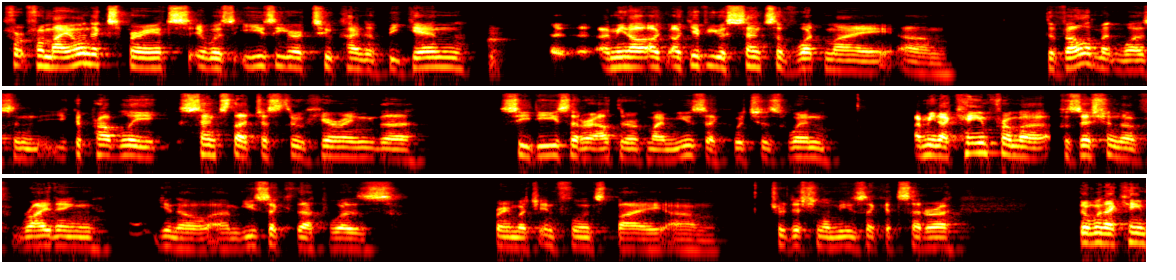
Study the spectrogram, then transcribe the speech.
for, from my own experience, it was easier to kind of begin I mean, I'll, I'll, give you a sense of what my um, development was, and you could probably sense that just through hearing the CDs that are out there of my music, which is when, I mean, I came from a position of writing, you know, uh, music that was very much influenced by um, traditional music, etc. Then when I came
